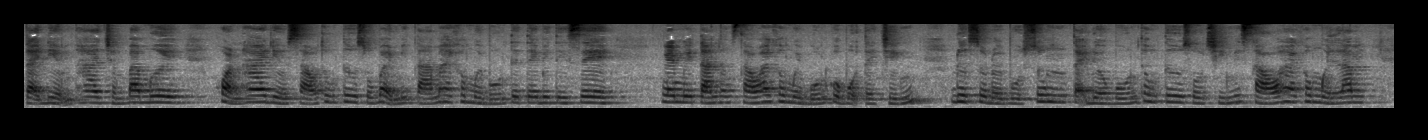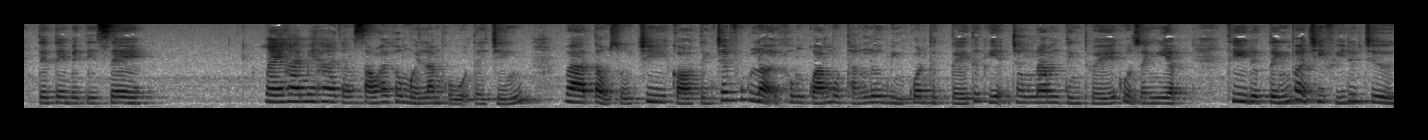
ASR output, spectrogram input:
tại điểm 2.30 khoản 2 điều 6 thông tư số 78 2014 TT-BTC ngày 18 tháng 6 2014 của Bộ Tài chính được sửa đổi bổ sung tại Điều 4 Thông tư số 96 2015 TT-BTC ngày 22 tháng 6 2015 của Bộ Tài chính và tổng số chi có tính chất phúc lợi không quá một tháng lương bình quân thực tế thực hiện trong năm tính thuế của doanh nghiệp thì được tính vào chi phí được trừ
